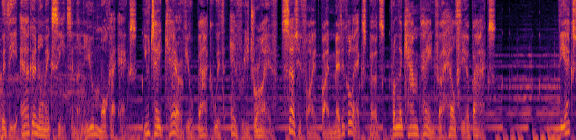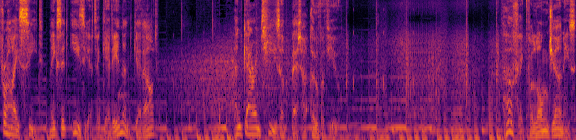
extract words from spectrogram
With the ergonomic seats in the new Mokka X, you take care of your back with every drive, certified by medical experts from the Campaign for Healthier Backs. The extra high seat makes it easier to get in and get out and guarantees a better overview. Perfect for long journeys,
